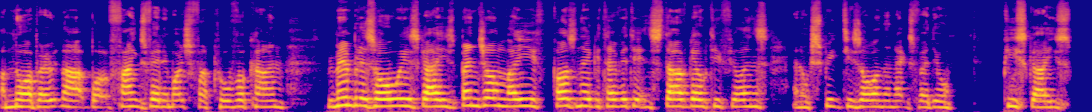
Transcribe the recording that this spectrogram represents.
I'm not about that but thanks very much for Provacan remember as always guys binge on life pause negativity and starve guilty feelings and I'll speak to you all in the next video. Peace guys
